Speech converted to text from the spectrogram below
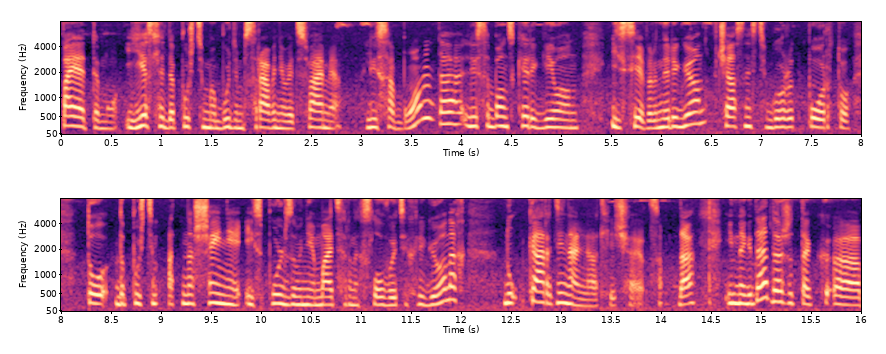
Поэтому, если, допустим, мы будем сравнивать с вами Лиссабон, да, Лиссабонский регион и северный регион, в частности город Порту, то, допустим, отношение и использование матерных слов в этих регионах ну, кардинально отличаются. Да? Иногда даже так э,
